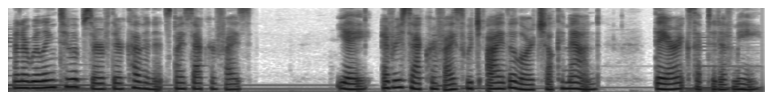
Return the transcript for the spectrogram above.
and are willing to observe their covenants by sacrifice. Yea, every sacrifice which I, the Lord, shall command, they are accepted of me.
